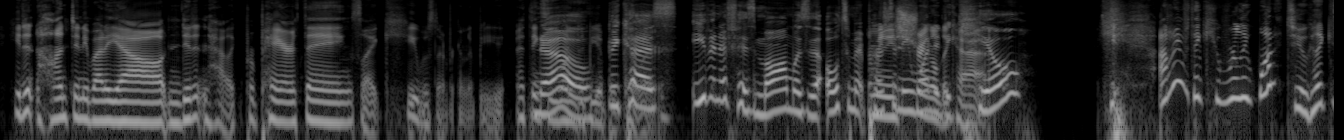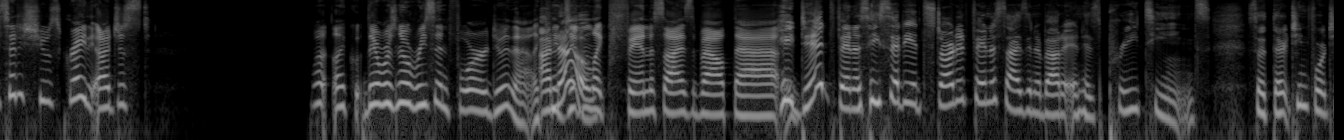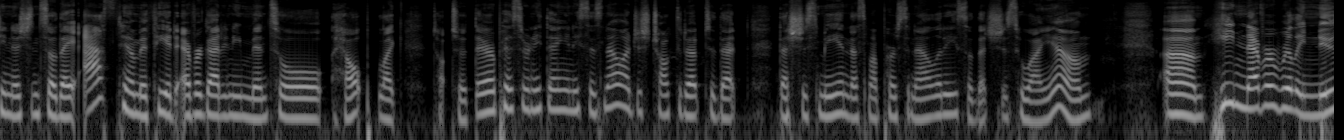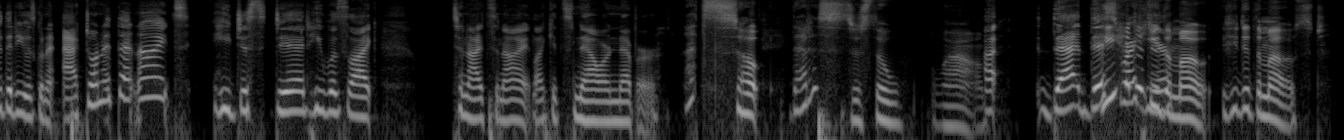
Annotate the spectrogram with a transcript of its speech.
he didn't hunt anybody out and didn't have like prepare things. Like he was never going to be. I think he wanted no, to be a big killer. because even if his mom was the ultimate I person mean, he he, wanted to cat. kill, he, I don't even think he really wanted to. Like he said, she was great. I just what like there was no reason for doing that. Like I he know. didn't like fantasize about that. He did fantasize. He said he had started fantasizing about it in his preteens, so 13, 14 ish. And so they asked him if he had ever got any mental help, like talked to a therapist or anything. And he says, No, I just chalked it up to that. That's just me and that's my personality. So that's just who I am. Um, he never really knew that he was going to act on it that night. He just did. He was like, Tonight's the night. Like it's now or never. That's so. That is just the wow. I, that this he had right to here, do the most. He did the most.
